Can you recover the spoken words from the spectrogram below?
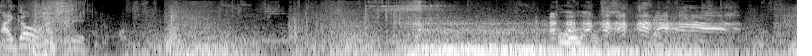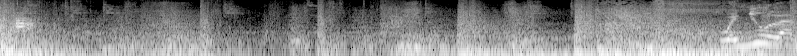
I go as bid. All of us. To a new land.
